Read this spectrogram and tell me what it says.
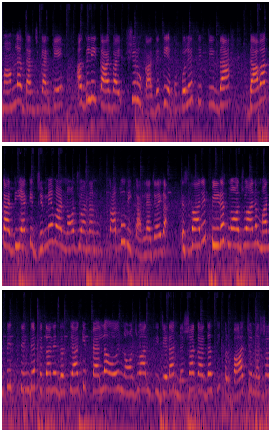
ਮਾਮਲਾ ਦਰਜ ਕਰਕੇ ਅਗਲੀ ਕਾਰਵਾਈ ਸ਼ੁਰੂ ਕਰ ਦਿੱਤੀ ਹੈ ਤੇ ਪੁਲਿਸ ਇਸ ਚੀਜ਼ ਦਾ ਦਾਵਾ ਕਰਦੀ ਹੈ ਕਿ ਜ਼ਿੰਮੇਵਾਰ ਨੌਜਵਾਨਾਂ ਨੂੰ ਕਾਬੂ ਵੀ ਕਰ ਲਿਆ ਜਾਏਗਾ। ਇਸ ਬਾਰੇ ਪੀੜਤ ਨੌਜਵਾਨ ਮਨਪ੍ਰੀਤ ਸਿੰਘ ਦੇ ਪਿਤਾ ਨੇ ਦੱਸਿਆ ਕਿ ਪਹਿਲਾਂ ਉਹ ਨੌਜਵਾਨ ਸੀ ਜਿਹੜਾ ਨਸ਼ਾ ਕਰਦਾ ਸੀ, ਪਰ ਬਾਅਦ ਚੋਂ ਨਸ਼ਾ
